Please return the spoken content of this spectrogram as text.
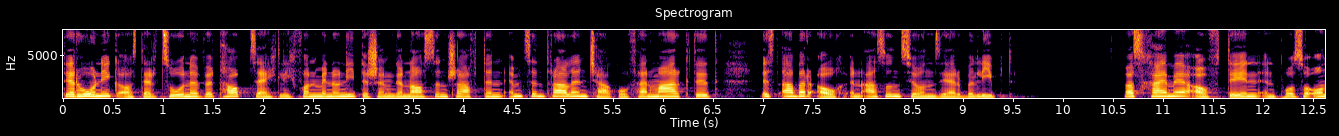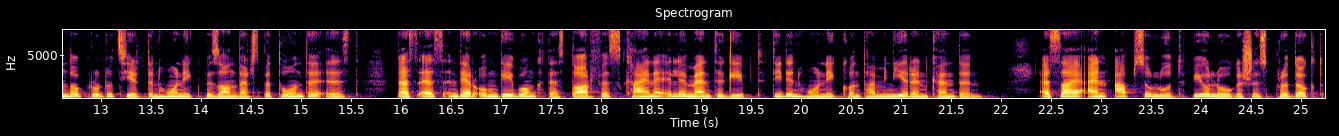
Der Honig aus der Zone wird hauptsächlich von mennonitischen Genossenschaften im zentralen Chaco vermarktet, ist aber auch in Asunción sehr beliebt. Was Jaime auf den in Pozo Hondo produzierten Honig besonders betonte, ist, dass es in der Umgebung des Dorfes keine Elemente gibt, die den Honig kontaminieren könnten. Es sei ein absolut biologisches Produkt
